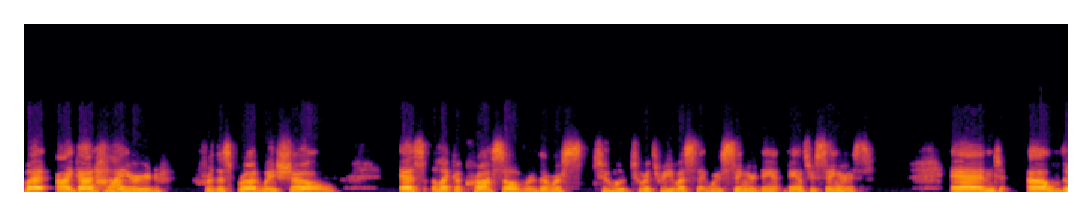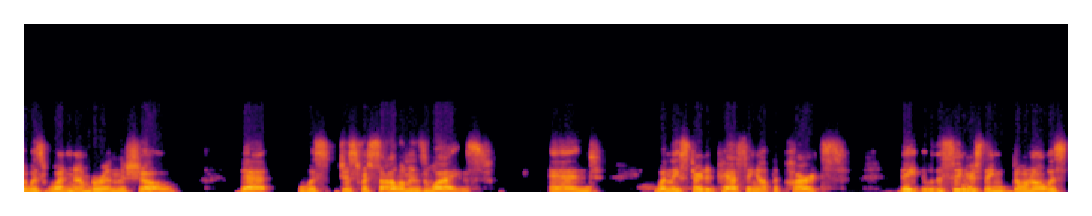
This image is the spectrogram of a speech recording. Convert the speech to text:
But I got hired for this Broadway show as like a crossover. There were two two or three of us that were singer dan- dancer singers, and uh, there was one number in the show that was just for Solomon's wives, and when they started passing out the parts, they the singers they don't always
